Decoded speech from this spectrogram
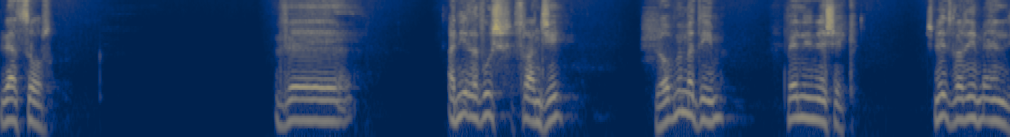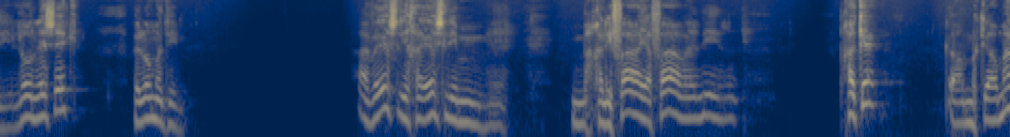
לעצור. ואני לבוש פרנג'י, לא במדים, ואין לי נשק. שני דברים אין לי, לא נשק ולא מדים. אבל יש לי, יש לי חליפה יפה, ואני מחכה. כי הוא אמר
